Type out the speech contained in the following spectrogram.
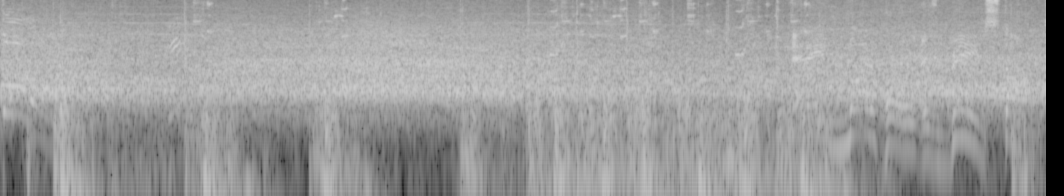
forearm! And a mud hole is being stomped.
